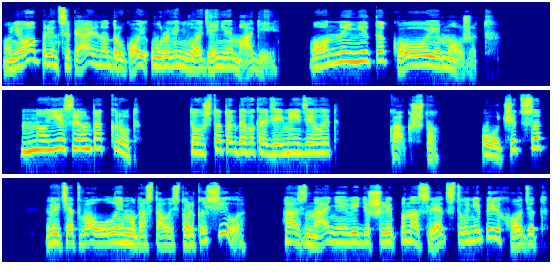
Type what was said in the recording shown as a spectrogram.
У него принципиально другой уровень владения магией. Он и не такое может. Но если он так крут, то что тогда в академии делает? Как что? Учится? Ведь от Ваула ему досталась только сила, а знания, видишь ли, по наследству не переходят.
